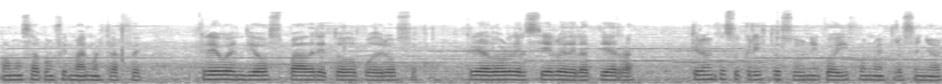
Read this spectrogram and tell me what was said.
Vamos a confirmar nuestra fe. Creo en Dios Padre Todopoderoso, Creador del cielo y de la tierra. Creo en Jesucristo, su único Hijo, nuestro Señor,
